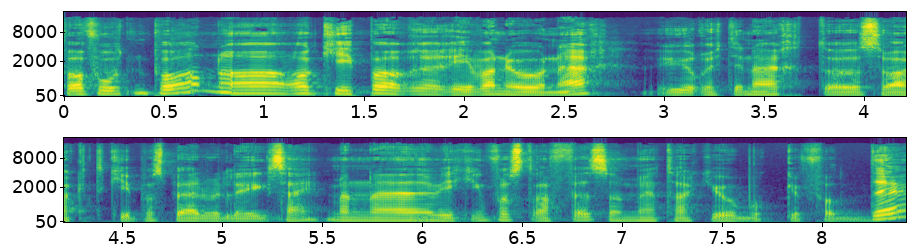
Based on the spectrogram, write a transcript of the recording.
får foten på han, og, og keeper river han jo ned. Urutinert og svakt keeperspill, vil jeg si. Men uh, Viking får straffe, så vi takker jo Bukke for det.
